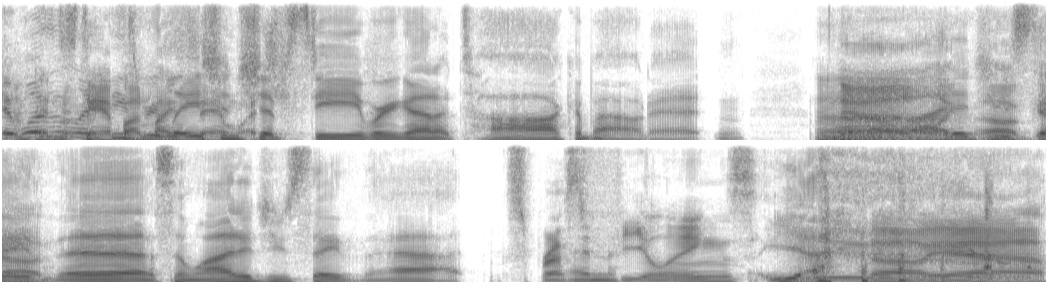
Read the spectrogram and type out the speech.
it wasn't like these relationships. Steve, where you got to talk about it. And, No, "Oh, why like, did you oh, say God. this? And why did you say that? Express And- feelings. Yeah. Ew. Oh yeah,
